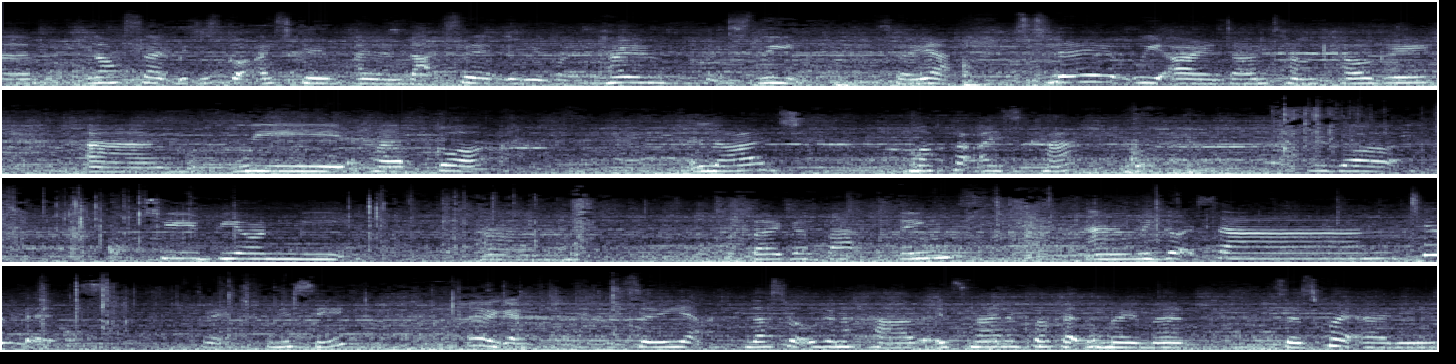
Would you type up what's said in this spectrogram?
Um, last night we just got ice cream and then that's it, then we went home, went to sleep. So yeah, so today we are in downtown Calgary. Um, we have got a large mocha ice pack. We got two Beyond Meat um, burger bat things and we got some Timbits. Wait, can you see? There we go. So yeah, that's what we're gonna have. It's nine o'clock at the moment, so it's quite early,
